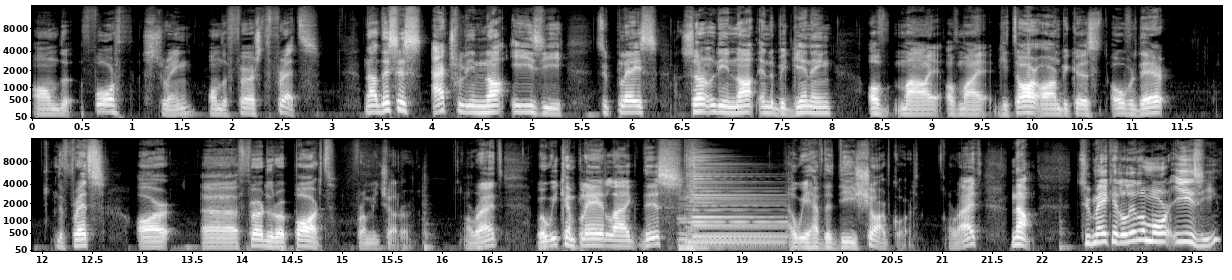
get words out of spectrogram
on the fourth string on the first fret. Now this is actually not easy to place, certainly not in the beginning of my of my guitar arm because over there the frets are uh, further apart from each other. Alright? But we can play it like this. And we have the D sharp chord. Alright? Now, to make it a little more easy,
